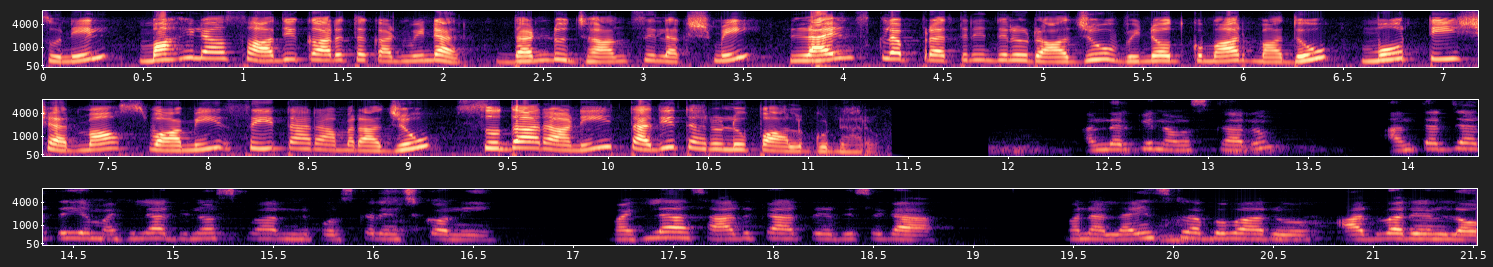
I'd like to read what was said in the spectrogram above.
Sunil మహిళా సాధికారత convener Dandu Jhansi Lakshmi lions club ప్రతినిధులు రాజు వినోద్ కుమార్ మధు మూర్తి శర్మ స్వామి సీతారామరాజు సుధారాణి తదితరులు పాల్గొన్నారు. అందరికీ నమస్కారం. అంతర్జాతీయ మహిళా దినోత్సవాన్ని పురస్కరించుకొని మహిళా సాధికారత దిశగా మన లయన్స్ క్లబ్ వారు ఆధ్వర్యంలో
